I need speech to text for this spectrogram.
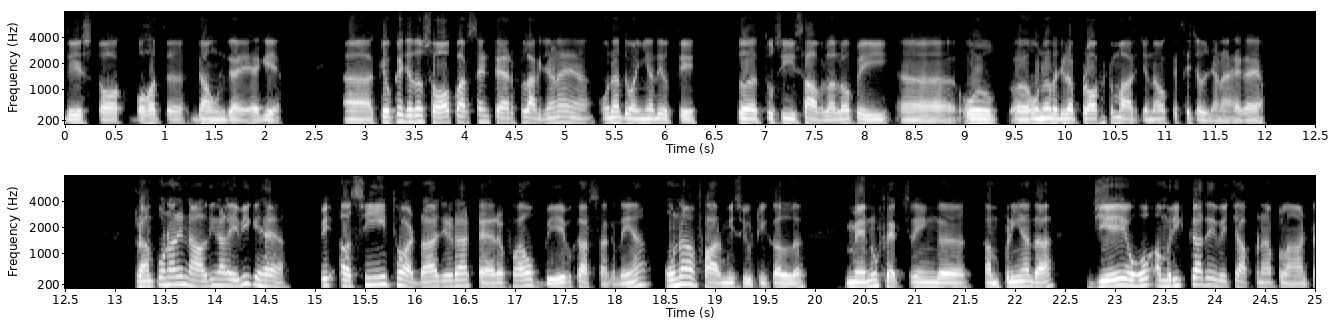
ਦੇ ਸਟਾਕ ਬਹੁਤ ਡਾਊਨ ਗਏ ਹੈਗੇ ਆ। ਕਿਉਂਕਿ ਜਦੋਂ 100% ਟੈਰਫ ਲੱਗ ਜਾਣਾ ਆ, ਉਹਨਾਂ ਦਵਾਈਆਂ ਦੇ ਉੱਤੇ ਤੁਸੀਂ ਹਿਸਾਬ ਲਾ ਲਓ ਭਈ ਉਹ ਉਹਨਾਂ ਦਾ ਜਿਹੜਾ ਪ੍ਰੋਫਿਟ ਮਾਰਜਨ ਆ, ਉਹ ਕਿੱਥੇ ਚਲ ਜਾਣਾ ਹੈਗਾ ਆ। ਟਰੰਪ ਉਹਨਾਂ ਨੇ ਨਾਲ ਦੀ ਨਾਲ ਇਹ ਵੀ ਕਿਹਾ ਆ ਵੀ ਅਸੀਂ ਤੁਹਾਡਾ ਜਿਹੜਾ ਟੈਰਫ ਆ, ਉਹ ਬੇਵ ਕਰ ਸਕਦੇ ਆ। ਉਹਨਾਂ ਫਾਰਮਾਸਿਊਟੀਕਲ ਮੈਨੂਫੈਕਚਰਿੰਗ ਕੰਪਨੀਆਂ ਦਾ ਜੇ ਉਹ ਅਮਰੀਕਾ ਦੇ ਵਿੱਚ ਆਪਣਾ ਪਲਾਂਟ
